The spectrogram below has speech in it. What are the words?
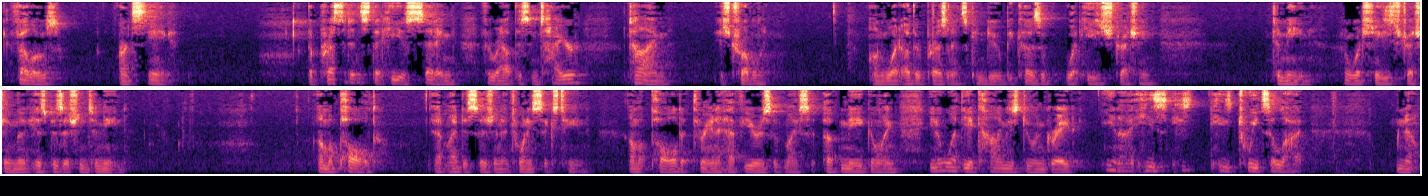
fellows aren't seeing it. The precedence that he is setting throughout this entire time is troubling on what other presidents can do because of what he's stretching to mean, or what he's stretching the, his position to mean. I'm appalled at my decision in 2016. I'm appalled at three and a half years of my of me going. You know what? The economy's doing great you know, he's, he's, he tweets a lot. No.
